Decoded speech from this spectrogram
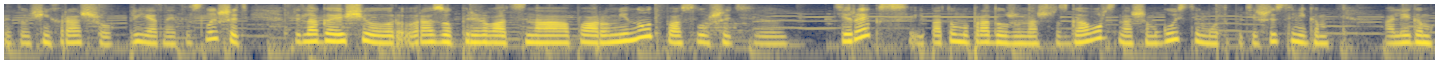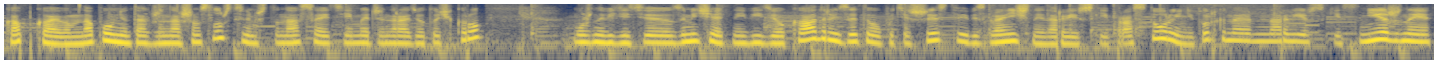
Это очень хорошо. Приятно это слышать. Предлагаю еще разок прерваться на пару минут, послушать э, Тирекс, и потом мы продолжим наш разговор с нашим гостем, мотопутешественником Олегом Капкаевым. Напомню также нашим слушателям, что на сайте imagineradio.ru можно видеть э, замечательные видеокадры из этого путешествия, безграничные норвежские просторы, и не только, наверное, норвежские, снежные.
